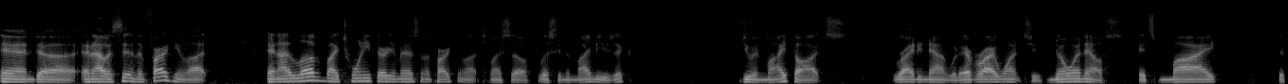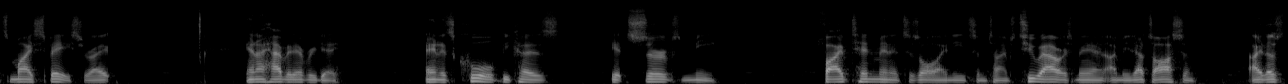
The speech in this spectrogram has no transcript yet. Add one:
and uh, and I was sitting in the parking lot, and I love my 20, 30 minutes in the parking lot to myself, listening to my music, doing my thoughts, writing down whatever I want to. No one else. It's my, it's my space, right? And I have it every day, and it's cool because it serves me five ten minutes is all I need sometimes. Two hours, man. I mean, that's awesome. I those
